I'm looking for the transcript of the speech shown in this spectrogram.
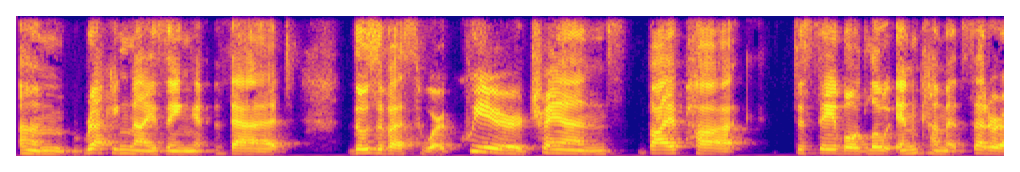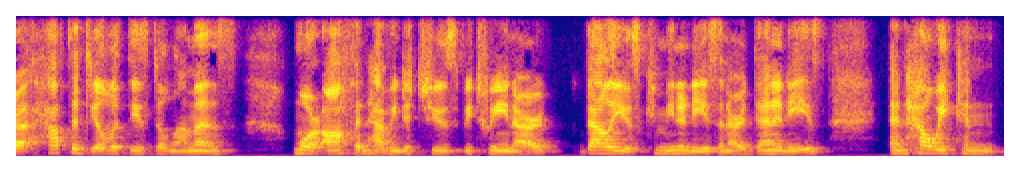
um, recognizing that those of us who are queer, trans, BIPOC, disabled, low income, et cetera, have to deal with these dilemmas more often, having to choose between our values, communities, and our identities and how we can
